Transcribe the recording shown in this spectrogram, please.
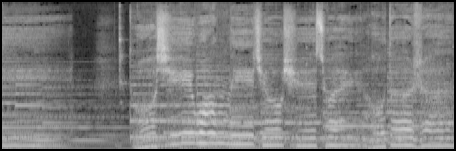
多希望你就是最后的人，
